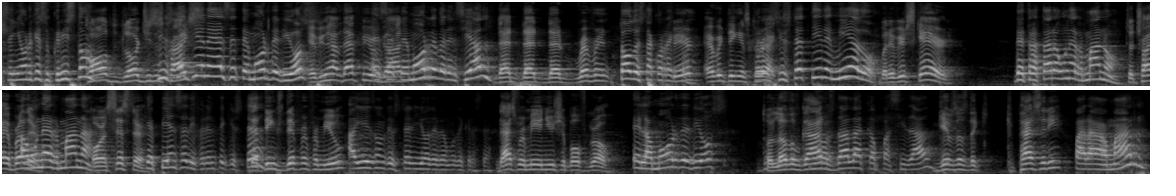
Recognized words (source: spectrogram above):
flesh, Señor Jesucristo. called the Lord Si Jesus usted Christ. tiene ese temor de Dios, If you have that fear of God, temor reverencial, that that that reverent todo está correcto. fear, everything is Pero correct. si usted tiene miedo But if you're scared de tratar a un hermano, to try a a brother una hermana or a sister que piensa diferente que that usted, thinks different from you, ahí es donde usted y yo debemos de crecer. that's where me and you should both grow. El amor de Dios The love of nos God da la capacidad gives us the capacity para amar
